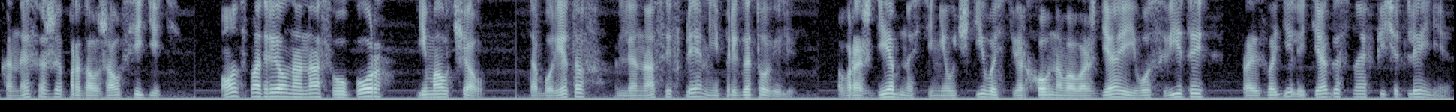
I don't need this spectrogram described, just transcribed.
Канесса же продолжал сидеть. Он смотрел на нас в упор и молчал. Табуретов для нас и впрямь не приготовили. Враждебность и неучтивость верховного вождя и его свиты производили тягостное впечатление,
